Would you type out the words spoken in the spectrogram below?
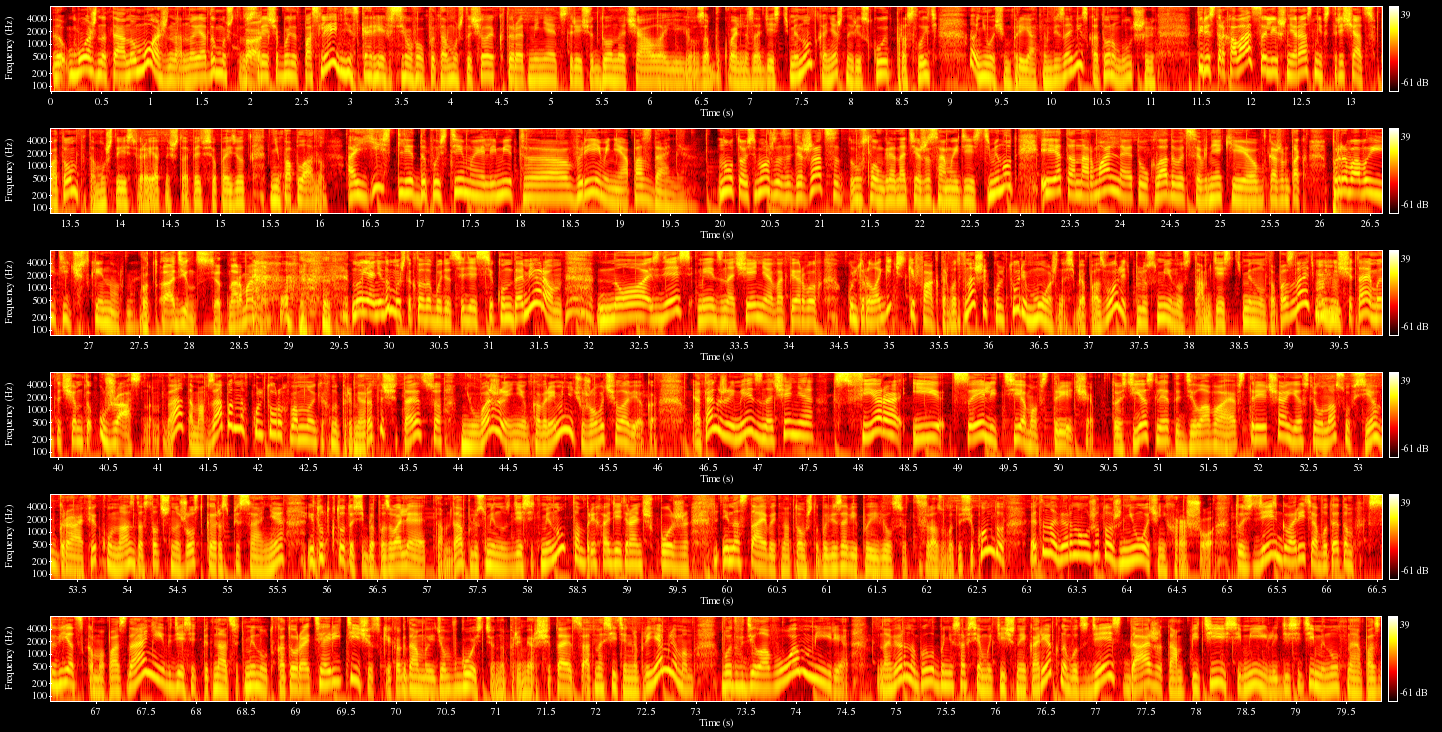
Ну, можно-то оно можно, но я думаю, что Так. встреча будет последней, скорее всего, потому что человек, который отменяет встречу до начала ее за буквально за 10 минут, конечно, рискует прослыть ну, не очень приятным визави, с которым лучше перестраховаться, лишний раз не встречаться потом, потому что есть вероятность, что опять все пойдет не по плану. А есть ли допустимый лимит э, времени опоздания? Ну, то есть можно задержаться, условно говоря, на те же самые 10 минут, и это нормально, это укладывается в некие, скажем так, правовые этические нормы. Вот 11 это нормально? Ну, я не думаю, что кто-то будет сидеть с секундомером, но здесь имеет значение, во-первых, культурологический фактор. Вот в нашей культуре можно себе позволить плюс-минус там 10 минут опоздать, мы не считаем это чем-то ужасным, да, там, а в западных культурах во многих, например, это считается неуважением ко времени чужого человека. А также имеет значение сфера и цели, тема встречи. То есть, если это деловая встреча, если у нас у всех график, у нас достаточно жесткое расписание, и тут кто-то себе позволяет там, да, плюс-минус 10 минут там приходить раньше-позже и настаивать на том, чтобы визави появился сразу в эту секунду, это, наверное, уже тоже не очень хорошо. То есть здесь говорить о вот этом светском опоздании в 10-15 минут, которое теоретически, когда мы идем в гости, например, считается относительно приемлемым, вот в деловом мире, наверное, было бы не совсем этично и корректно вот здесь даже там 5, 7 или 10-минутное опоздание,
